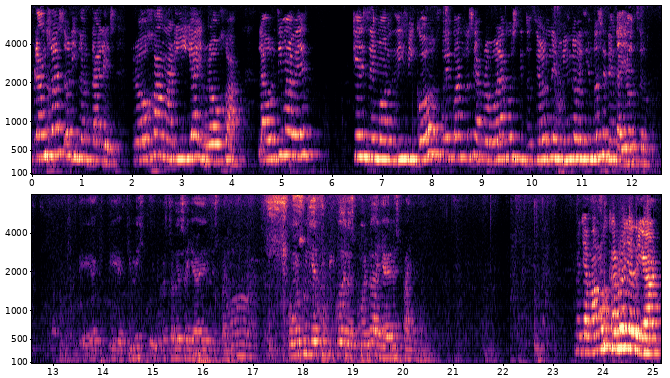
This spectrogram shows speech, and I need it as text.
franjas horizontales, roja, amarilla y roja. La última vez que se modificó fue cuando se aprobó la Constitución de 1978. eh, eh, aquí en México y buenas tardes allá en España. ¿Cómo es un día típico de la escuela allá en España? Nos llamamos Carlos y Adrián.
